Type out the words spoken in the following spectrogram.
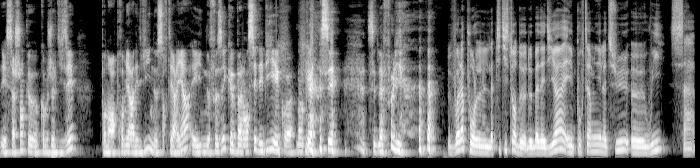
et sachant que comme je le disais, pendant leur première année de vie, ils ne sortaient rien et ils ne faisaient que balancer des billets, quoi. Donc c'est c'est de la folie. voilà pour la petite histoire de, de Badadia et pour terminer là-dessus, euh, oui, ça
